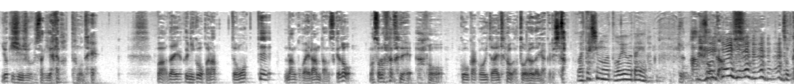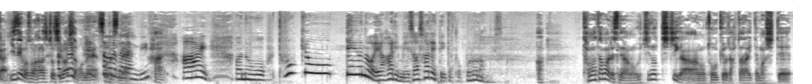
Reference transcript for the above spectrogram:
良き就職先がなかったので、まあ、大学に行こうかなって思って、何個か選んだんですけど、まあ、その中で、あの、合格をいただいたのが東洋大学でした。私も東洋大学なんです。あ、そっか。そっか。以前もその話としましたもんね。そうですね。なんです。はい。はい。あの、東京っていうのはやはり目指されていたところなんですか？あ、たまたまですね、あの、うちの父が、あの、東京で働いてまして、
